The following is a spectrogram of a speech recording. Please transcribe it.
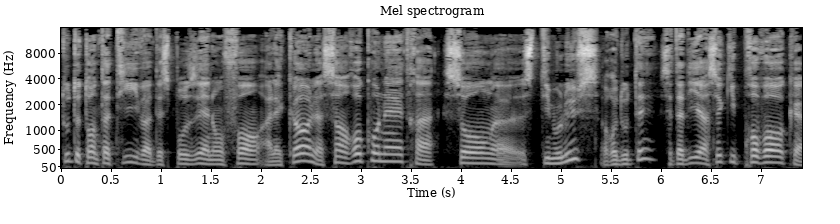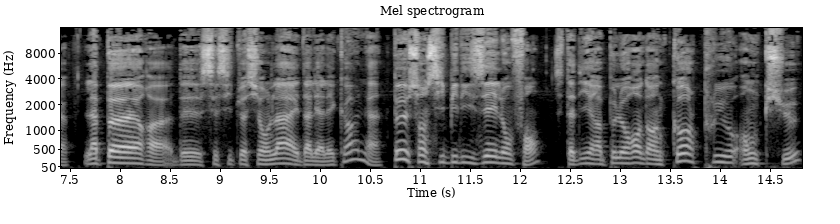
toute tentative d'exposer un enfant à l'école sans reconnaître son euh, stimulus redouté, c'est-à-dire ce qui provoque la peur de ces situations-là et d'aller à l'école, peut sensibiliser l'enfant, c'est-à-dire peut le rendre encore plus anxieux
